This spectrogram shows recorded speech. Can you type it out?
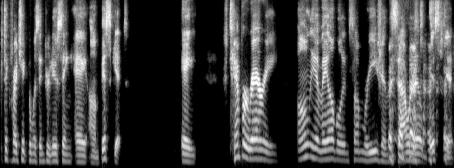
Kentucky Fried Chicken was introducing a um, biscuit, a temporary, only available in some regions sourdough biscuit.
